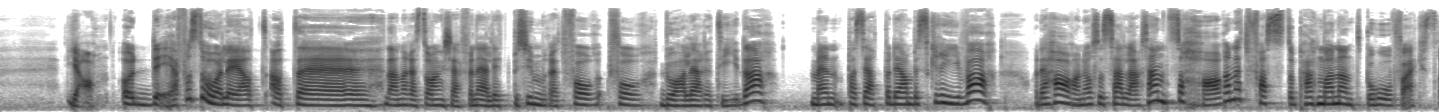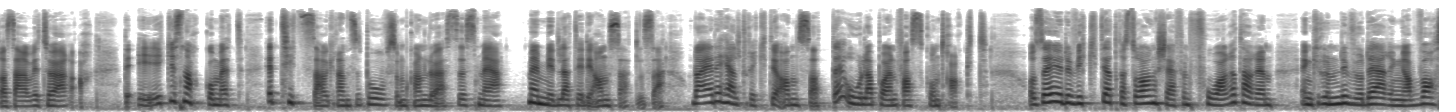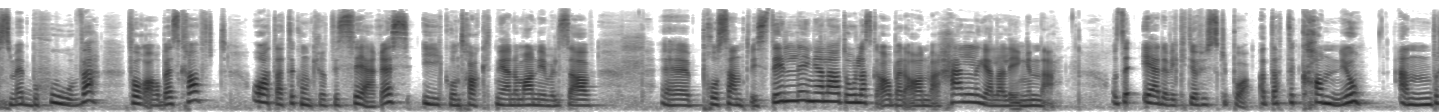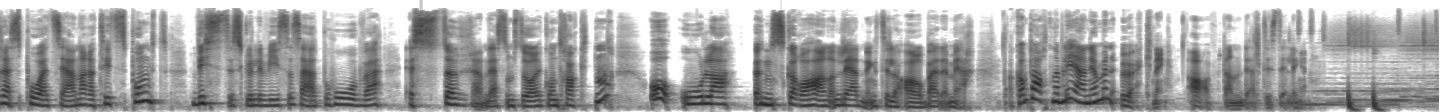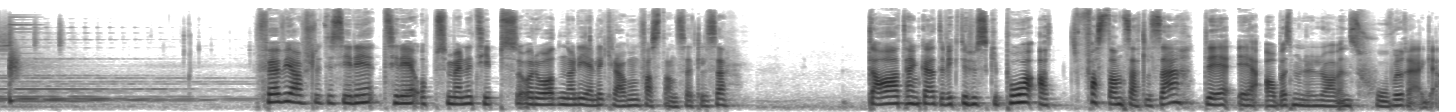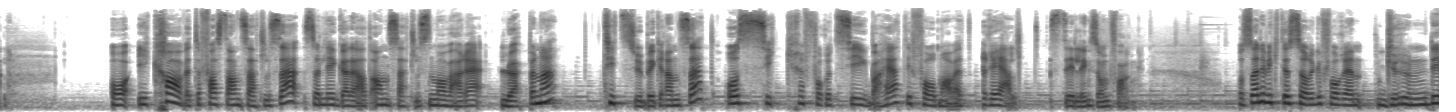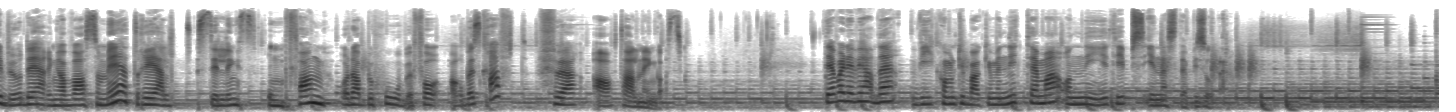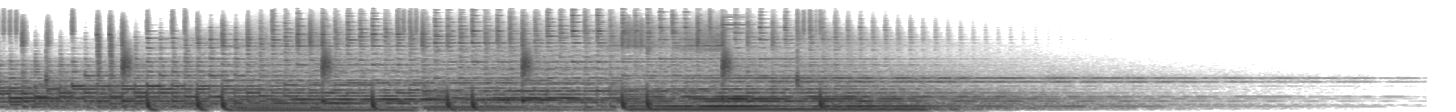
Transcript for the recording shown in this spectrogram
Ja, og det er forståelig at, at uh, denne restaurantsjefen er litt bekymret for, for dårligere tider. Men basert på det han beskriver, og det har han jo også selv erkjent, så har han et fast og permanent behov for ekstra servitører. Det er ikke snakk om et, et tidsavgrenset behov som kan løses med, med midlertidig ansettelse. Og da er det helt riktig å ansette Ola på en fast kontrakt. Og så er det viktig at restaurantsjefen foretar en, en grundig vurdering av hva som er behovet for arbeidskraft, og at dette konkretiseres i kontrakten gjennom angivelse av prosentvis stilling, eller at Ola skal arbeide annenhver helg, eller lignende. Og så er det viktig å huske på at dette kan jo endres på et senere tidspunkt hvis det skulle vise seg at behovet er større enn det som står i kontrakten, og Ola ønsker å ha en anledning til å arbeide mer. Da kan partene bli enige om en økning av denne deltidsstillingen. Før vi avslutter, Siri, tre oppsummerende tips og råd når det gjelder krav om fast ansettelse. Da tenker jeg at det er viktig å huske på at fast ansettelse det er arbeidsmiljølovens hovedregel. Og i kravet til fast ansettelse så ligger det at ansettelsen må være løpende, tidsubegrenset og sikre forutsigbarhet i form av et reelt stillingsomfang. Og så er det viktig å sørge for en grundig vurdering av hva som er et reelt stillingsomfang, og da behovet for arbeidskraft, før avtalen inngås. Det var det vi hadde. Vi kommer tilbake med nytt tema og nye tips i neste episode.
